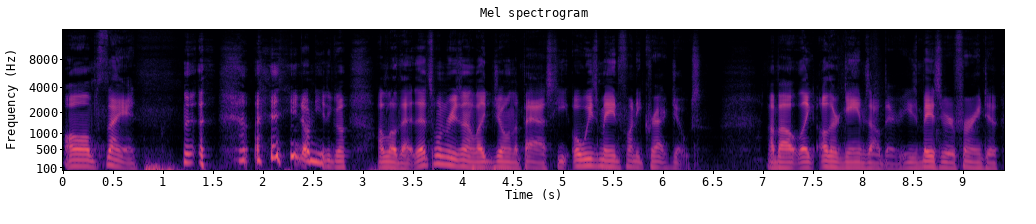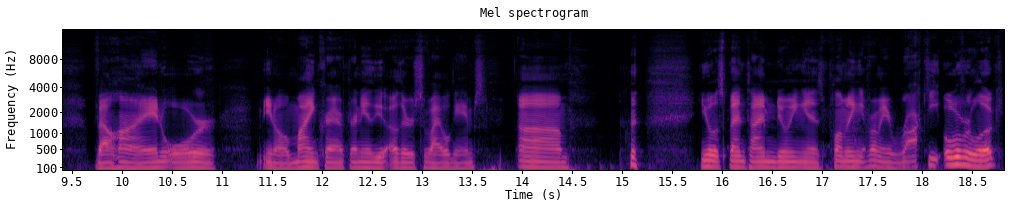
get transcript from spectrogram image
All I'm saying. you don't need to go. I love that. That's one reason I like Joe in the past. He always made funny crack jokes about like other games out there. He's basically referring to Valheim or you know Minecraft or any of the other survival games. Um, You'll spend time doing is plumbing from a rocky overlook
